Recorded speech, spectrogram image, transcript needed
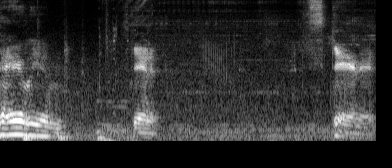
Alien. Scan it. Scan it.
